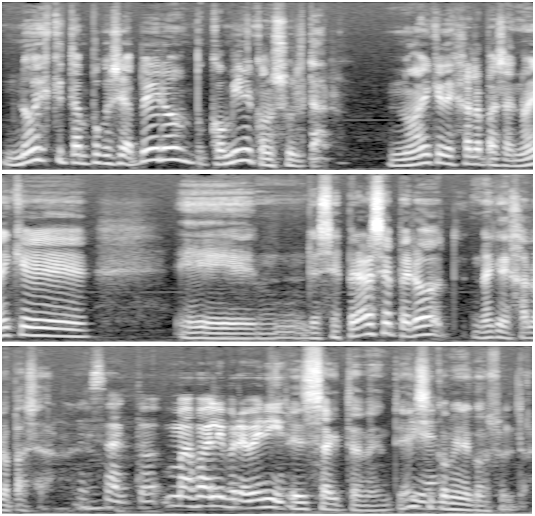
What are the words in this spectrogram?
no es que tampoco sea, pero conviene consultar. No hay que dejarlo pasar, no hay que eh, desesperarse, pero no hay que dejarlo pasar. Exacto, más vale prevenir. Exactamente, ahí sí conviene consultar.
